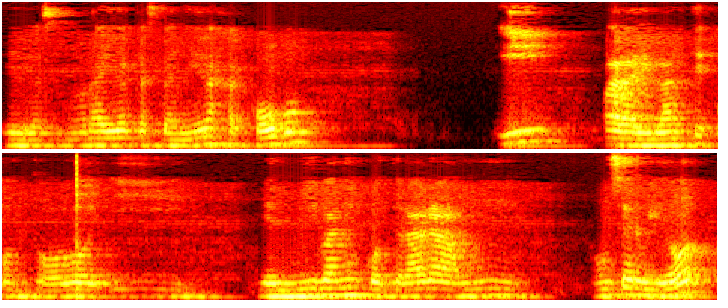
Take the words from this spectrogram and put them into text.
eh, la señora Aida Castañeda Jacobo y para adelante con todo y, en mí van a encontrar a un, servidor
